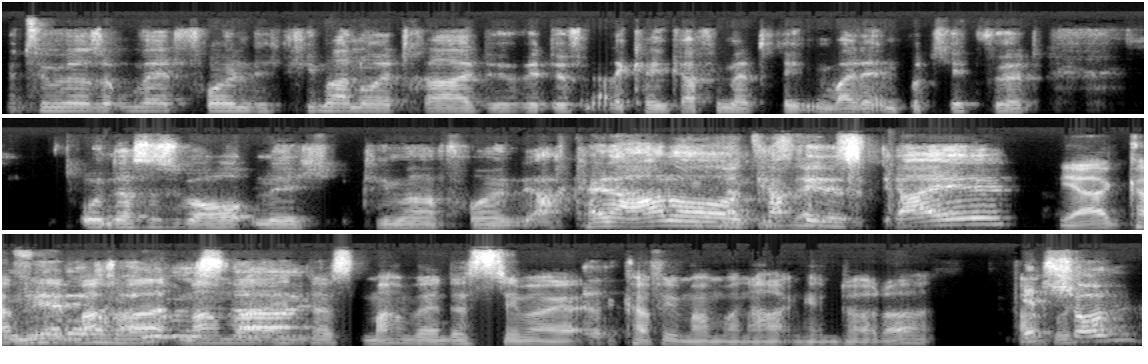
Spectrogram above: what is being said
beziehungsweise umweltfreundlich, klimaneutral. Wir dürfen alle keinen Kaffee mehr trinken, weil der importiert wird. Und das ist überhaupt nicht klimafreundlich. Ach, keine Ahnung. Kaffee sechs. ist geil. Ja, Kaffee machen wir, machen wir, hinter das, machen wir hinter das Thema. Kaffee, machen wir einen Haken hinter, oder? Jetzt gut? schon?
